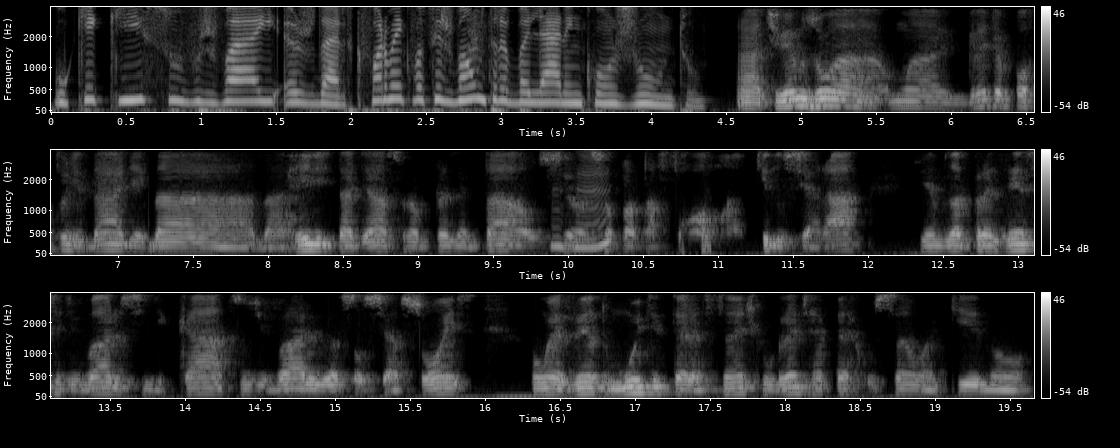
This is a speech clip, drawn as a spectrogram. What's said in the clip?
o que é que isso vos vai ajudar? De que forma é que vocês vão trabalhar em conjunto? Ah, tivemos uma, uma grande oportunidade da, da rede da diáspora apresentar o seu, uhum. a sua plataforma aqui no Ceará. Tivemos a presença de vários sindicatos, de várias associações, um evento muito interessante, com grande repercussão aqui no,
